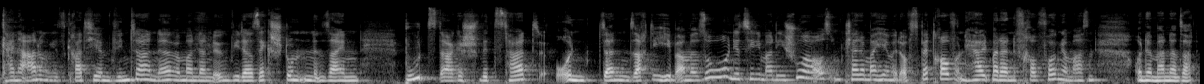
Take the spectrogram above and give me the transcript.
keine Ahnung, jetzt gerade hier im Winter, ne, wenn man dann irgendwie da sechs Stunden in seinen Boots da geschwitzt hat und dann sagt die Hebamme so, und jetzt zieh dir mal die Schuhe aus und kleide mal hier mit aufs Bett drauf und halt mal deine Frau folgendermaßen. Und der Mann dann sagt,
